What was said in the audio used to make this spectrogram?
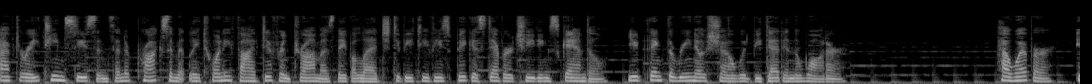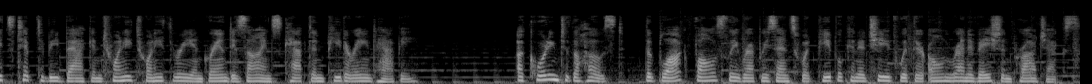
After 18 seasons and approximately 25 different dramas they've alleged to be TV's biggest ever cheating scandal, you'd think the Reno show would be dead in the water. However, it's tipped to be back in 2023 and Grand Design's captain Peter ain't happy. According to the host, the block falsely represents what people can achieve with their own renovation projects.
